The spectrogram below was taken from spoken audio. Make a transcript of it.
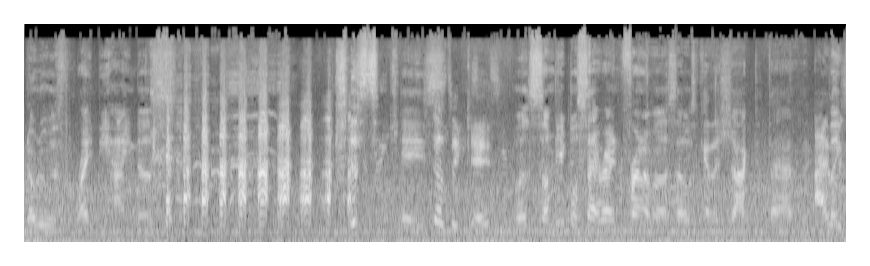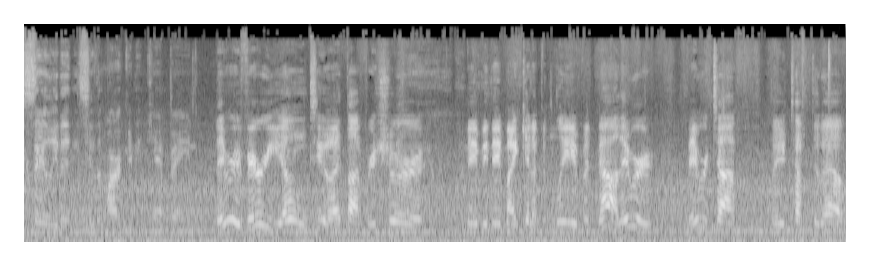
nobody was right behind us, just in case. Just in case. Well, some people sat right in front of us. I was kind of shocked at that. I They was- clearly didn't see the marketing campaign. They were very young too. I thought for sure maybe they might get up and leave, but no, they were they were tough. They toughed it out.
